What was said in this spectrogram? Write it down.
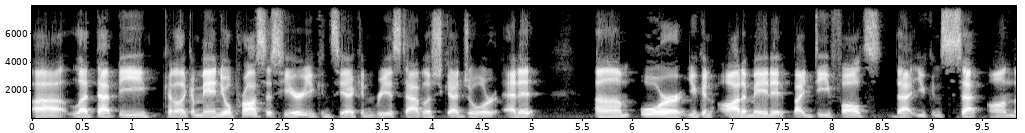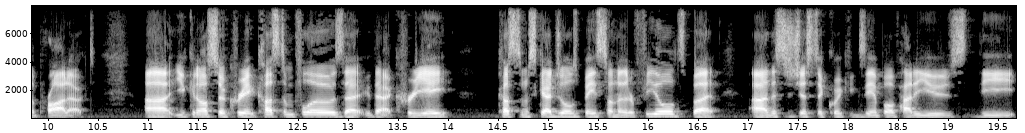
uh, let that be kind of like a manual process here. You can see I can reestablish schedule or edit, um, or you can automate it by defaults that you can set on the product. Uh, you can also create custom flows that, that create custom schedules based on other fields, but uh, this is just a quick example of how to use the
